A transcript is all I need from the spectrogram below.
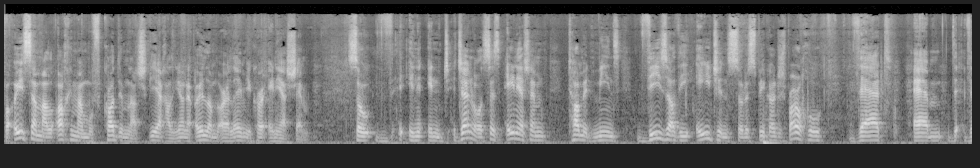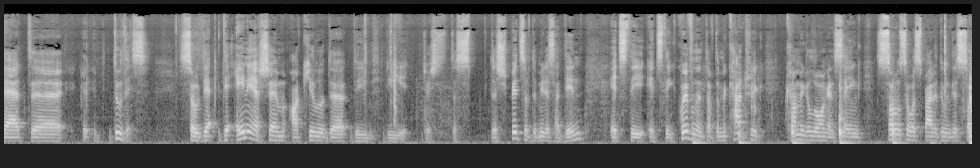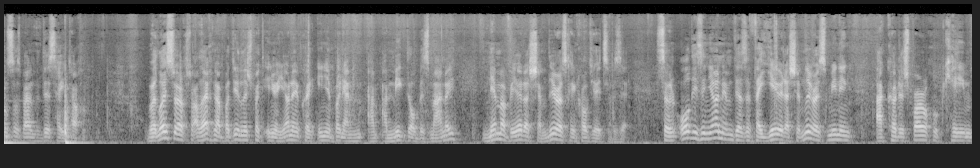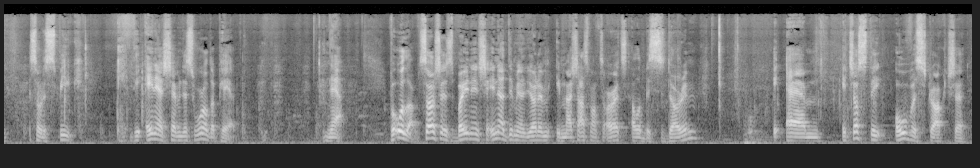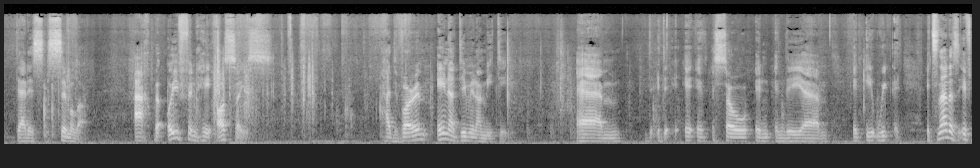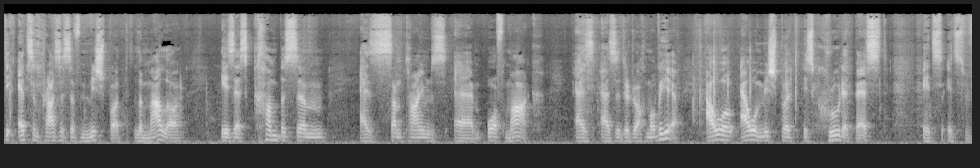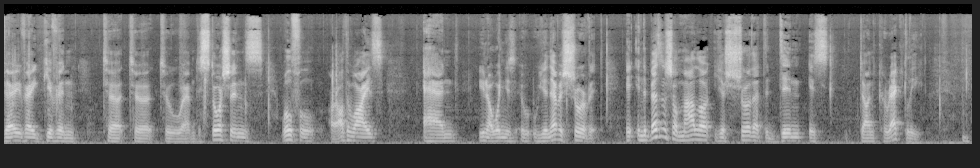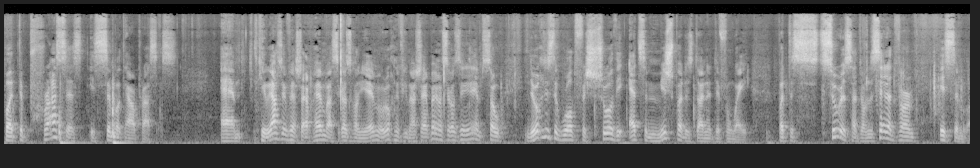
oisam al ochim amufkodim lashgiach al yona oilam orleim yikor eni Hashem. So in, in general, it says eni Hashem Talmud means these are the agents, so to speak, of Baruch Hu, that um, th- that uh, do this. So the the Ene Hashem are kilu the the the just the, the spitz of the Midas Hadin. It's the it's the equivalent of the Mekatrik coming along and saying so and so was spotted doing this, so and so was spotted doing this. Hey. So in all these inyanim, there's a vayer Hashem liras, meaning a Kadosh Baruch who came, so to speak, the Ein Hashem in this world appeared. Now, V'ulam, Sosha is Bainin She'ina Dim Yonim Imashas Oretz El B'Sidorim. Um, it's just the overstructure that is similar. Ach be'oifen hadvarim amiti. Um, it, it, it, so in in the um, we, it's not as if the etzim process of mishpat lemala is as cumbersome as sometimes um, off mark as as the drachma over here. Our our mishpat is crude at best. It's it's very very given to to to um, distortions, willful or otherwise, and you know when you you're never sure of it in the business of Mala, you're sure that the din is done correctly, but the process is similar to our process. Um, so in the Ruchnistic world, for sure, the Etzem Mishpat is done a different way, but the Suras Hadron, the Seder form, is similar.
